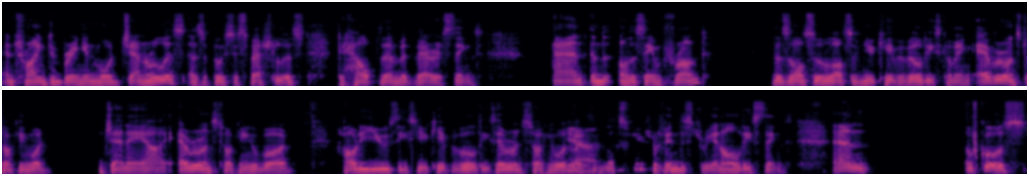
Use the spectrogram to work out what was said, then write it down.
and trying to bring in more generalists as opposed to specialists to help them with various things. And the, on the same front, there's also lots of new capabilities coming. Everyone's talking about Gen AI. Everyone's talking about how to use these new capabilities. Everyone's talking about yeah. like the next future of industry and all these things. And of course,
